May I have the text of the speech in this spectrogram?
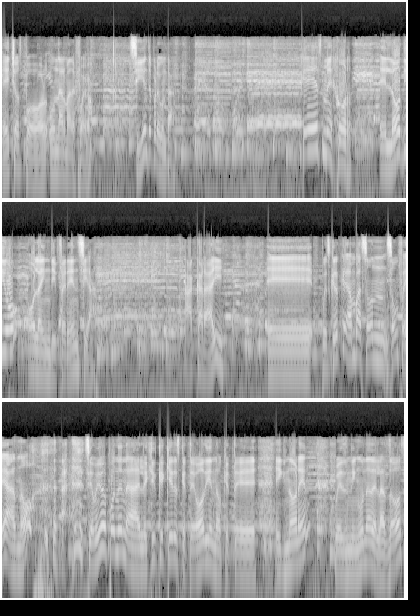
hechos por un arma de fuego. Siguiente pregunta. ¿Qué es mejor, el odio o la indiferencia? Ah, caray. Eh, pues creo que ambas son, son feas, ¿no? si a mí me ponen a elegir qué quieres que te odien o que te ignoren, pues ninguna de las dos.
